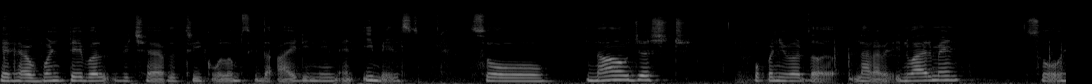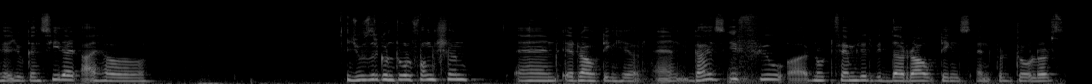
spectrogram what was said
here I have one table which have the three columns with the id name and emails. So now just open your the laravel environment so here you can see that I have user control function and a routing here. And guys if you are not familiar with the routings and controllers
